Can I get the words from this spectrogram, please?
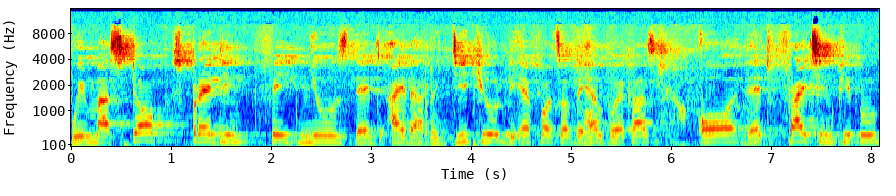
we must stop spreading fake news that either ridicule the efforts of the health workers or that frighten people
